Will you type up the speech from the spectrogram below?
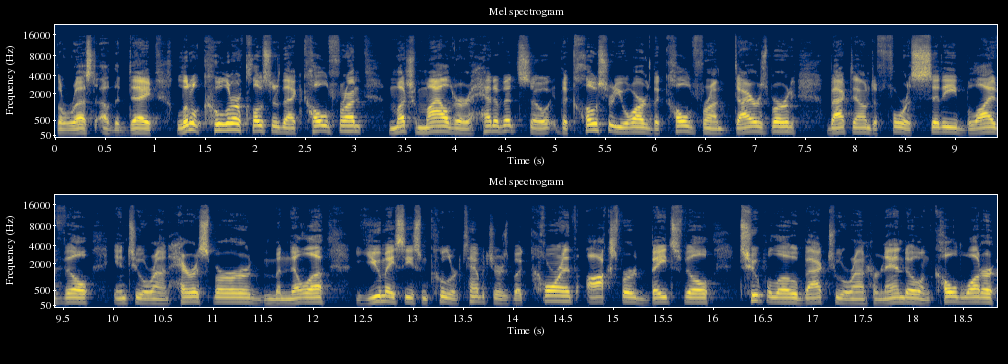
the rest of the day. A little cooler, closer to that cold front, much milder ahead of it. So the closer you are to the cold front, Dyersburg, back down to Forrest City, Blytheville, into around Harrisburg, Manila, you may see some cooler temperatures, but Corinth, Oxford, Batesville, Tupelo, back to around Hernando and Coldwater.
